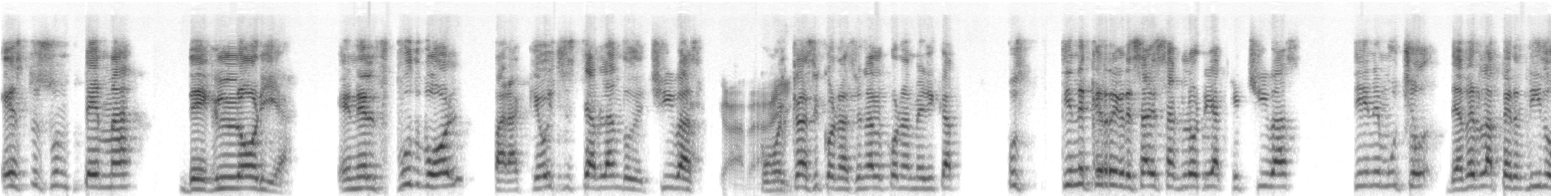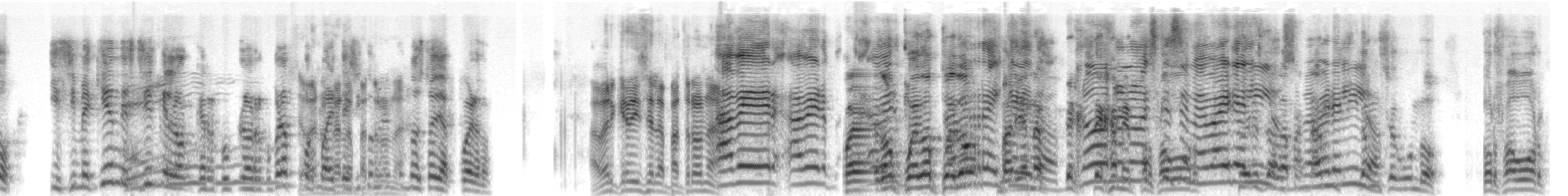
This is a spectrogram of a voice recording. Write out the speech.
Esto es un tema de gloria. En el fútbol, para que hoy se esté hablando de Chivas Caray. como el clásico nacional con América, pues tiene que regresar esa gloria que Chivas tiene mucho de haberla perdido. Y si me quieren decir que lo, que lo recuperan por 45 minutos, no estoy de acuerdo. A ver qué dice la patrona. A ver, a ver. ¿Puedo, a ver, puedo, puedo? Mariana, no, déjame, no, no, por es favor. que se me va a ir el hilo, se me va a ir el hilo. Un segundo, por favor.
